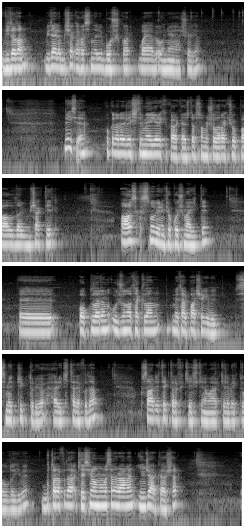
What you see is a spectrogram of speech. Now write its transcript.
Vidadan vida ile bıçak arasında bir boşluk var. Bayağı bir oynuyor yani şöyle. Neyse o kadar eleştirmeye gerek yok arkadaşlar. Sonuç olarak çok pahalı da bir bıçak değil. Ağız kısmı benim çok hoşuma gitti. Ee, okların ucuna takılan metal parça gibi simetrik duruyor her iki tarafı da. Sadece tek tarafı keskin ama her kelebekte olduğu gibi. Bu tarafı da keskin olmamasına rağmen ince arkadaşlar. Ee,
